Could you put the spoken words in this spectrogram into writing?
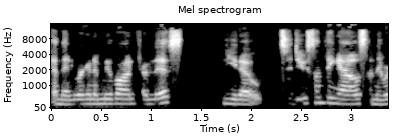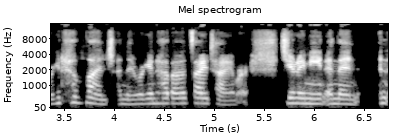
and then we're going to move on from this, you know, to do something else, and then we're going to have lunch, and then we're going to have outside time, or do you know what I mean? And then, and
